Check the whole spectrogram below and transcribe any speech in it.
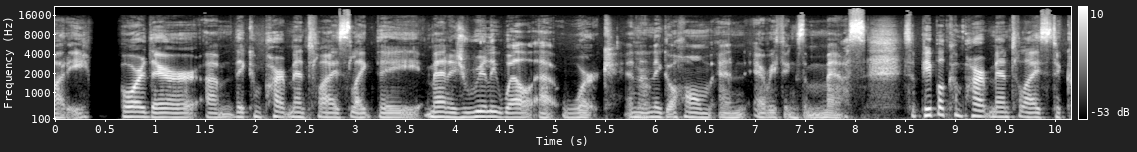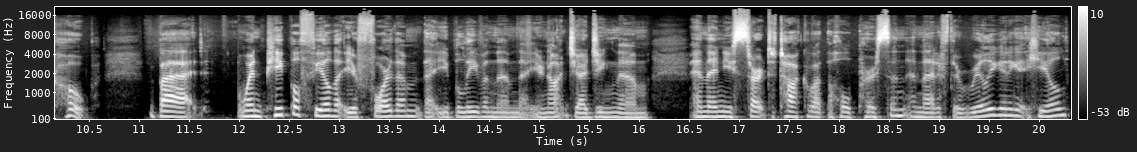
body, or they're um, they compartmentalize like they manage really well at work, and then they go home and everything's a mess. So people compartmentalize to cope. But when people feel that you're for them, that you believe in them, that you're not judging them, and then you start to talk about the whole person and that if they're really going to get healed,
